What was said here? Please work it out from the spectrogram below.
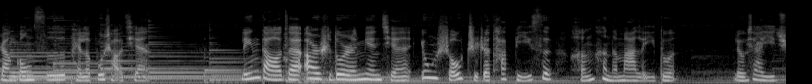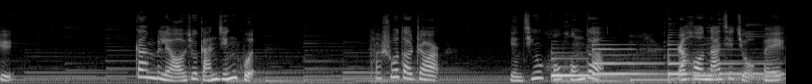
让公司赔了不少钱。领导在二十多人面前用手指着他鼻子，狠狠地骂了一顿，留下一句：“干不了就赶紧滚。”他说到这儿，眼睛红红的，然后拿起酒杯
